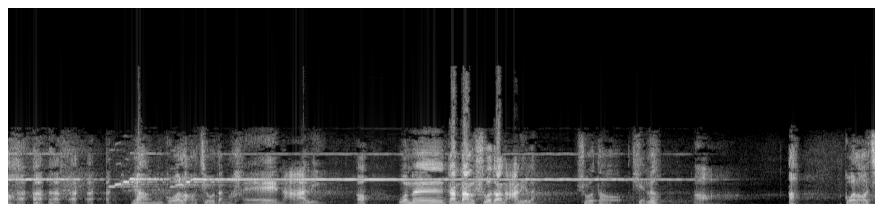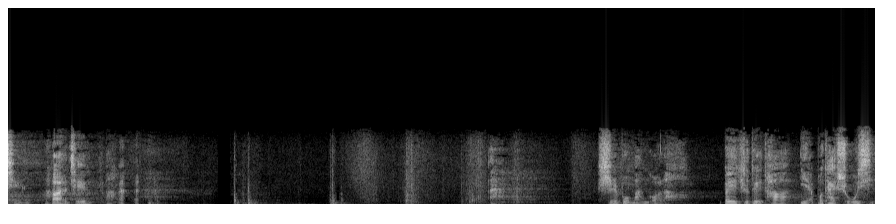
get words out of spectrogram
哦，让国老久等了。哎，哪里？哦，我们刚刚说到哪里了？说到铁勒。啊啊，国老请啊，请啊。实不瞒国老，卑职对他也不太熟悉，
